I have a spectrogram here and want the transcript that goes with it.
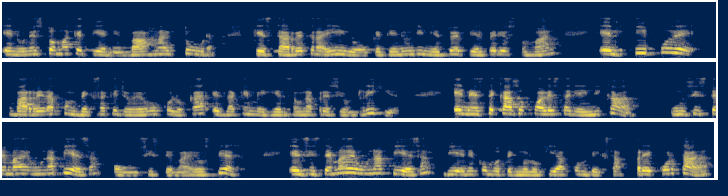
en un estoma que tiene baja altura, que está retraído o que tiene hundimiento de piel periostomal, el tipo de barrera convexa que yo debo colocar es la que me ejerza una presión rígida. En este caso, ¿cuál estaría indicado? Un sistema de una pieza o un sistema de dos piezas. El sistema de una pieza viene como tecnología convexa precortada,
